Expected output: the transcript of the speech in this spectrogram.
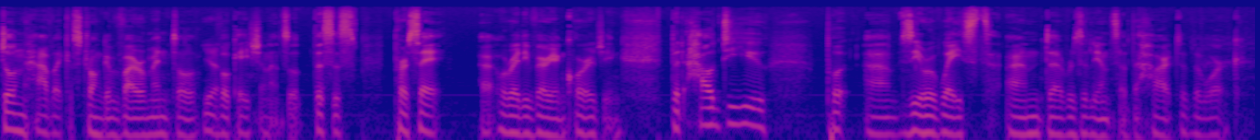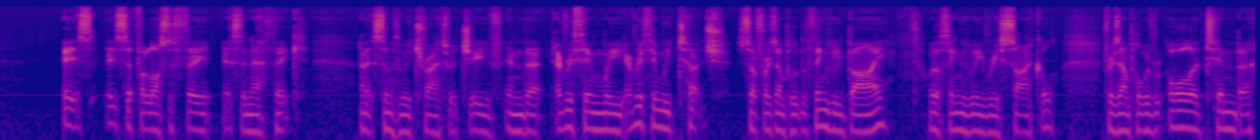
don't have like a strong environmental Yeah. vocation, and so this is per se uh, already very encouraging. But how do you put um, zero waste and uh, resilience at the heart of the work? it's it's a philosophy, it's an ethic, and it's something we try to achieve. In that everything we everything we touch. So, for example, the things we buy or the things we recycle. For example, with all the timber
